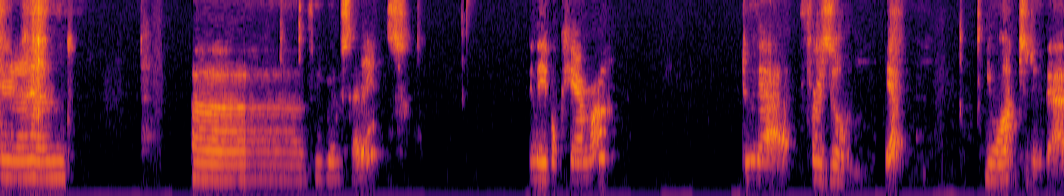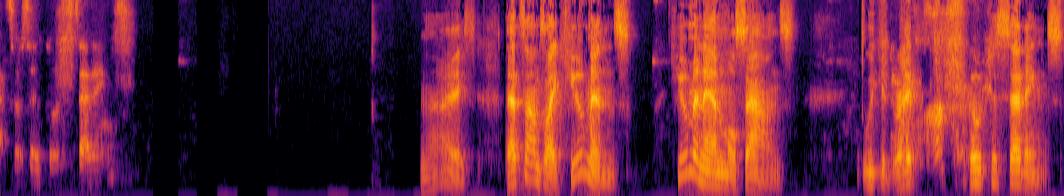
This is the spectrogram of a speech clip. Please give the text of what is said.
it and uh, video settings, enable camera, do that for Zoom. Yep, you want to do that, so it says go to settings. nice. That sounds like humans. Human animal sounds. We could right go to settings.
